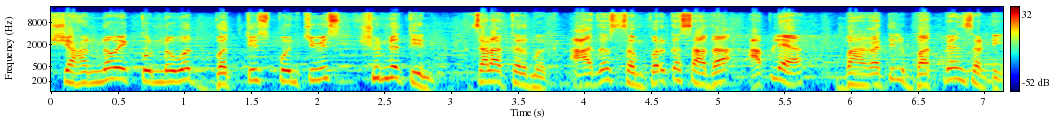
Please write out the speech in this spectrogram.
शहाण्णव एकोणनव्वद बत्तीस पंचवीस शून्य तीन. चला तर मग आजच संपर्क साधा आपल्या भागातील बातम्यांसाठी.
